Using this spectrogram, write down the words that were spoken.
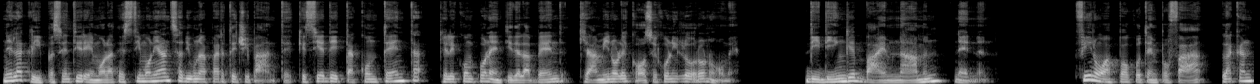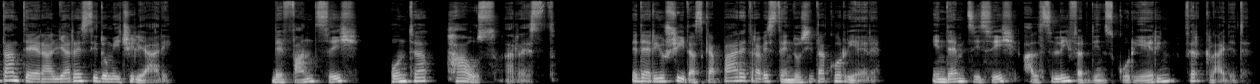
Nella clip sentiremo la testimonianza di una partecipante che si è detta contenta che le componenti della band chiamino le cose con il loro nome. Die Dinge beim Namen nennen. Fino a poco tempo fa, la cantante era agli arresti domiciliari. Befand sich unter Hausarrest. Ed è riuscita a scappare travestendosi da corriere, indem sie sich als Lieferdienstkurierin verkleidete.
